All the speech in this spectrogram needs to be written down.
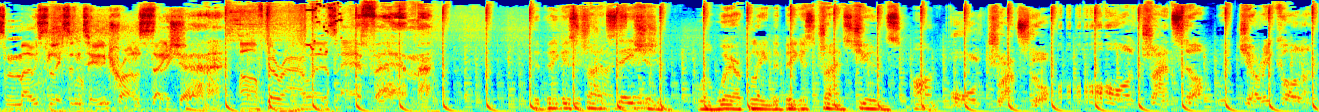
Internet's most listened to trance station. After Hours FM. The biggest trance station. Well, we're playing the biggest trance tunes on All Tranced Up. All Tranced Up with Jerry Coughlan.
